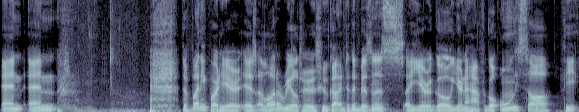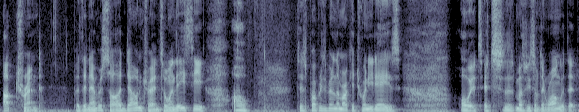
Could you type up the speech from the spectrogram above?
And and the funny part here is a lot of realtors who got into the business a year ago, year and a half ago, only saw the uptrend, but they never saw a downtrend. So when they see, oh, this property's been on the market 20 days, oh, it's it's there must be something wrong with it.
